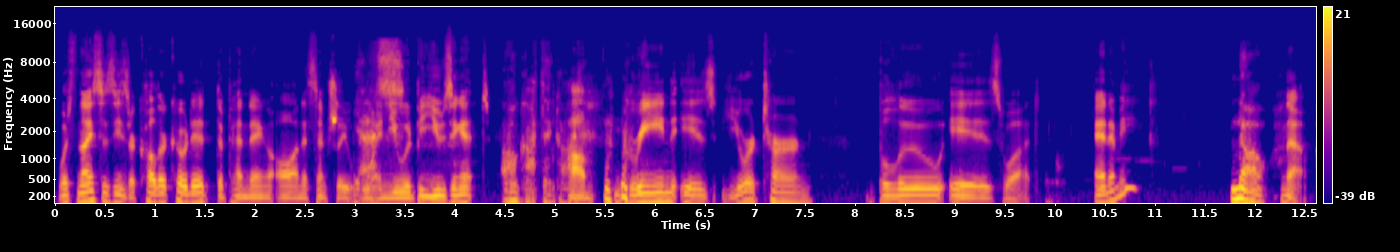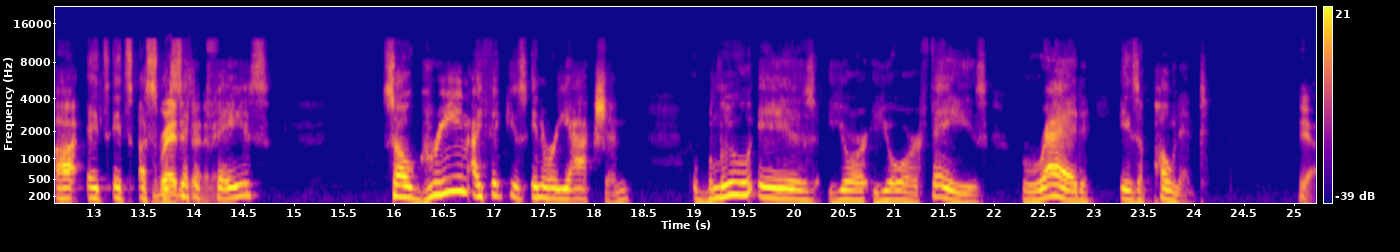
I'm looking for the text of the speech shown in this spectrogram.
What's nice is these are color coded depending on essentially when you would be using it. Oh god, thank God. Um, green is your turn. Blue is what? Enemy? no. No. Uh, it's it's a specific phase. So green, I think, is in reaction. Blue is your your phase. Red is opponent. Yeah.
